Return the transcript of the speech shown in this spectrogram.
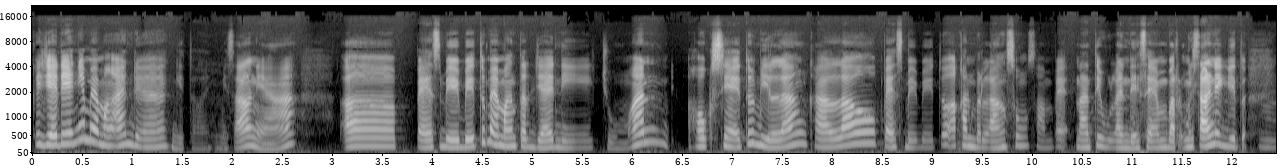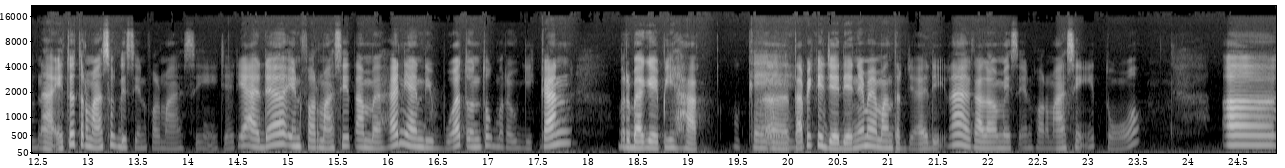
kejadiannya memang ada gitu. Misalnya uh, eh, PSBB itu memang terjadi, cuman hoaxnya itu bilang kalau PSBB itu akan berlangsung sampai nanti bulan Desember, misalnya gitu. Hmm. Nah itu termasuk disinformasi. Jadi ada informasi tambahan yang dibuat untuk merugikan berbagai pihak. Okay. Uh, eh, tapi kejadiannya memang terjadi. Nah kalau misinformasi itu uh,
